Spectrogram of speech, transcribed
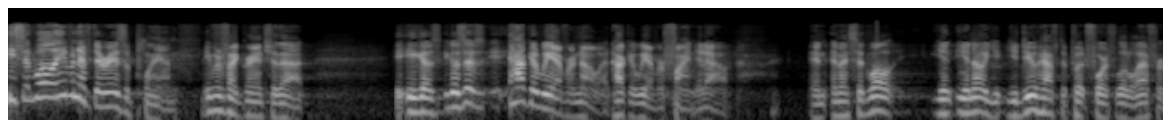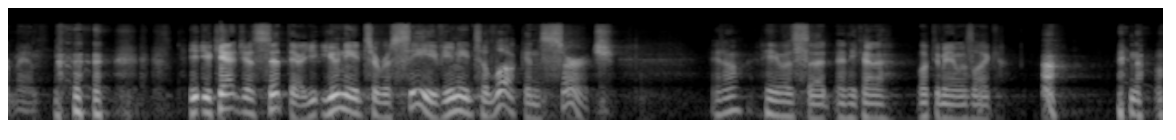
he said, Well, even if there is a plan, even if I grant you that, he goes, he goes How could we ever know it? How could we ever find it out? And, and I said, Well, you, you know, you, you do have to put forth a little effort, man. you, you, can't just sit there. You, need to receive, you need to look and search. You know, he was, said, and he kind of looked at me and was like, Huh. You know,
